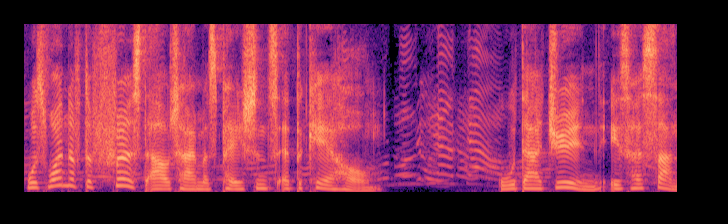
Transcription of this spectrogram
was one of the first Alzheimer's patients at the care home. Wu Dajun is her son.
